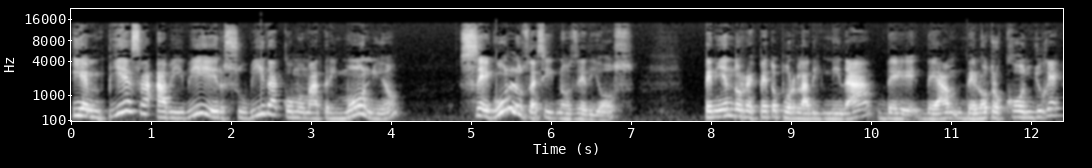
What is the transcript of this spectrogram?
y empieza a vivir su vida como matrimonio según los designios de Dios, teniendo respeto por la dignidad de, del otro cónyuge,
